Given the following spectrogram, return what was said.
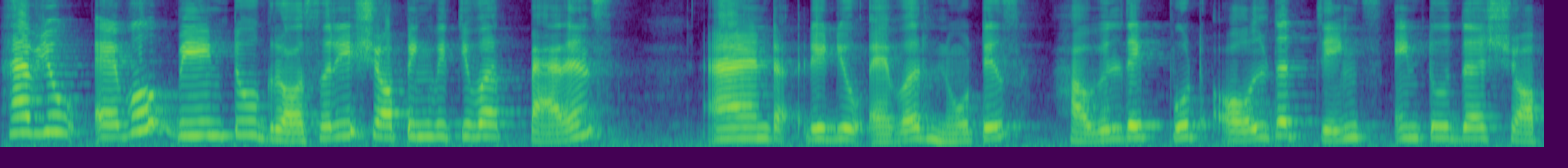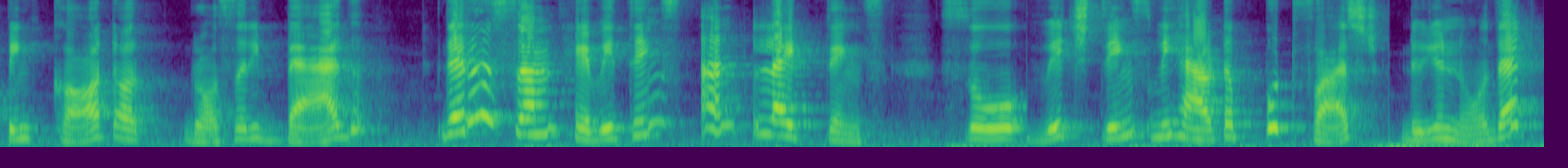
Have you ever been to grocery shopping with your parents? And did you ever notice how will they put all the things into the shopping cart or grocery bag? There are some heavy things and light things. So, which things we have to put first? Do you know that?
